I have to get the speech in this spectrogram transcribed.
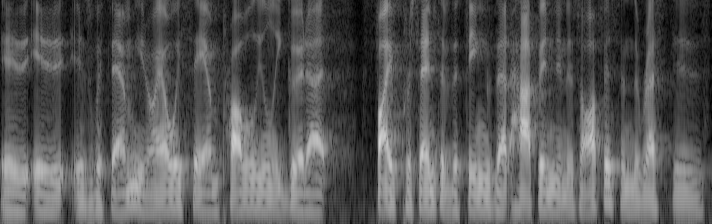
is, is, is, with them. You know, I always say I'm probably only good at 5% of the things that happen in this office, and the rest is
